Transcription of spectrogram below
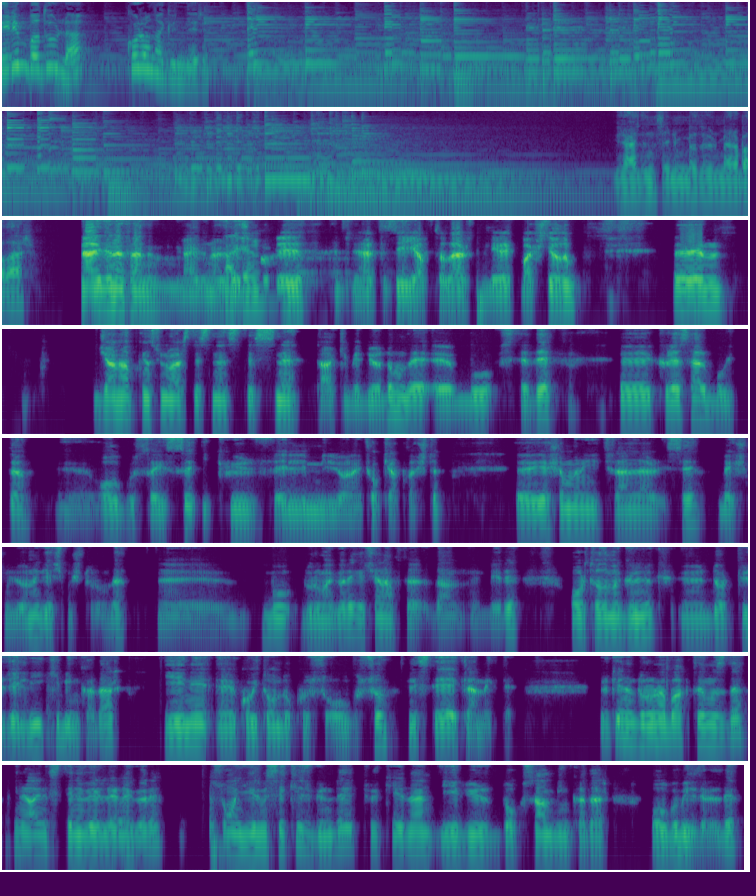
Selim Badur'la Korona Günleri Günaydın Selim Badur, merhabalar. Günaydın efendim, günaydın Özdeş Bey. Herkese iyi haftalar dileyerek başlayalım. Ee, John Hopkins Üniversitesi'nin sitesine takip ediyordum ve e, bu sitede e, küresel boyutta e, olgu sayısı 250 milyona çok yaklaştı. E, yaşamını yitirenler ise 5 milyonu geçmiş durumda. E, bu duruma göre geçen haftadan beri ortalama günlük e, 452 bin kadar yeni e, COVID-19 olgusu listeye eklenmekte. Türkiye'nin durumuna baktığımızda yine aynı sitenin verilerine göre son 28 günde Türkiye'den 790 bin kadar olgu bildirildi.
